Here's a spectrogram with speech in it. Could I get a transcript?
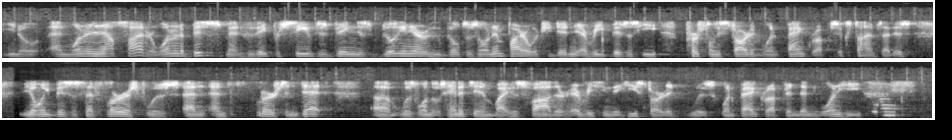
you know, and wanted an outsider, wanted a businessman who they perceived as being this billionaire who built his own empire, which he did. And every business he personally started went bankrupt six times. That is, the only business that flourished was and and flourished in debt um, was one that was handed to him by his father. Everything that he started was went bankrupt, and then one he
